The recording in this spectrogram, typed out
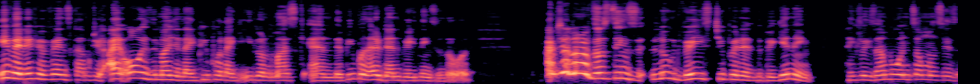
even if your friends come to you, I always imagine like people like Elon Musk and the people that have done great things in the world. I'm sure a lot of those things looked very stupid at the beginning. Like, for example, when someone says,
